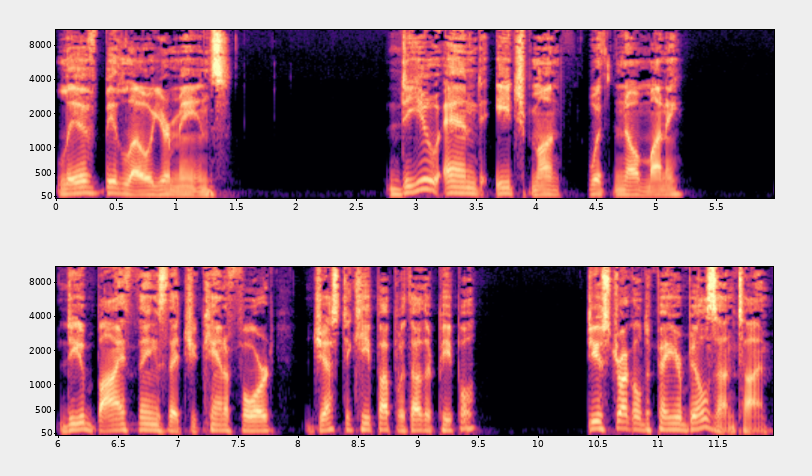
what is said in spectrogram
Live below your means. Do you end each month with no money? Do you buy things that you can't afford just to keep up with other people? Do you struggle to pay your bills on time?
